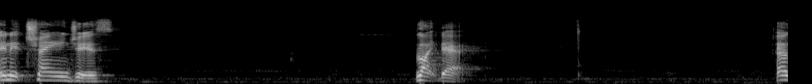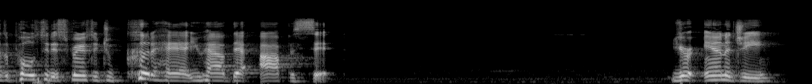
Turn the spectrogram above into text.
And it changes like that. As opposed to the experience that you could have had, you have that opposite. Your energy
